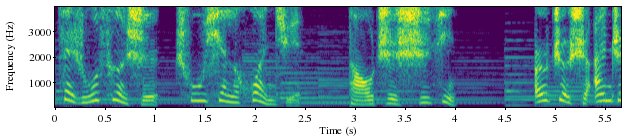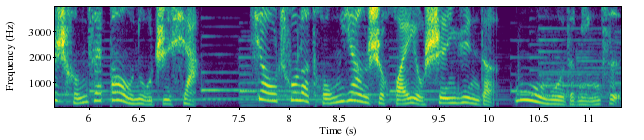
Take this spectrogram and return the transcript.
在如厕时出现了幻觉，导致失禁。而这时，安之成在暴怒之下，叫出了同样是怀有身孕的木木的名字，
